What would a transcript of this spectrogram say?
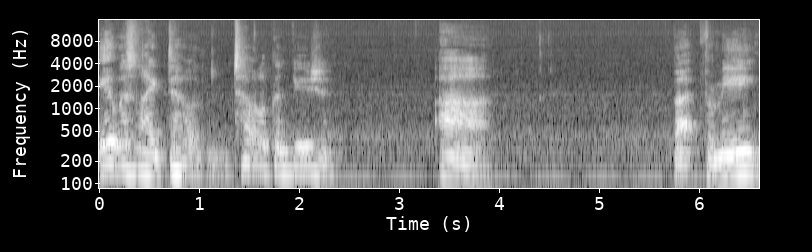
it was like total, total confusion. Uh, but for me,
